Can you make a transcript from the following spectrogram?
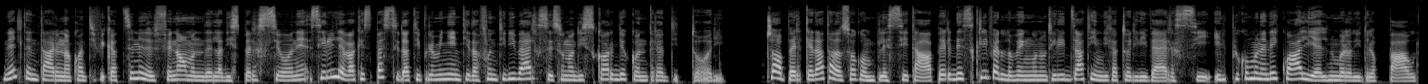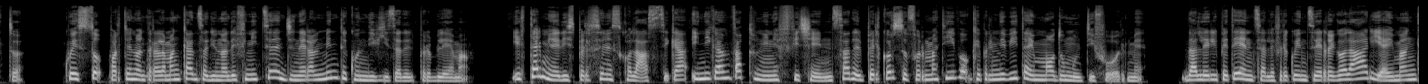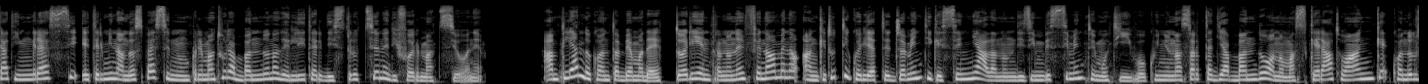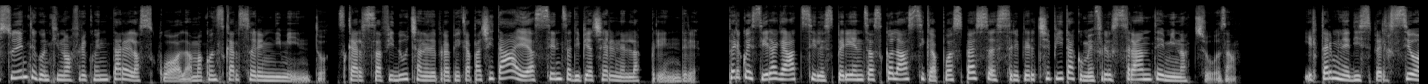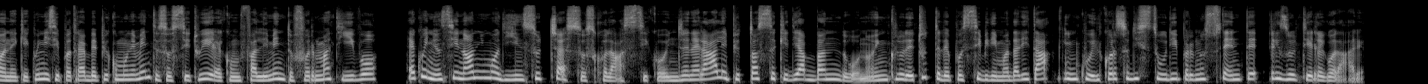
Nel tentare una quantificazione del fenomeno della dispersione, si rileva che spesso i dati provenienti da fonti diverse sono discordi o contraddittori. Ciò perché, data la sua complessità, per descriverlo vengono utilizzati indicatori diversi, il più comune dei quali è il numero di dropout. Questo porta inoltre alla mancanza di una definizione generalmente condivisa del problema. Il termine dispersione scolastica indica infatti un'inefficienza del percorso formativo che prende vita in modo multiforme, dalle ripetenze alle frequenze irregolari ai mancati ingressi e terminando spesso in un prematuro abbandono dell'iter di istruzione e di formazione. Ampliando quanto abbiamo detto, rientrano nel fenomeno anche tutti quegli atteggiamenti che segnalano un disinvestimento emotivo, quindi una sorta di abbandono mascherato anche quando lo studente continua a frequentare la scuola, ma con scarso rendimento, scarsa fiducia nelle proprie capacità e assenza di piacere nell'apprendere. Per questi ragazzi l'esperienza scolastica può spesso essere percepita come frustrante e minacciosa. Il termine dispersione, che quindi si potrebbe più comunemente sostituire con fallimento formativo, è quindi un sinonimo di insuccesso scolastico in generale piuttosto che di abbandono e include tutte le possibili modalità in cui il corso di studi per uno studente risulti irregolare.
